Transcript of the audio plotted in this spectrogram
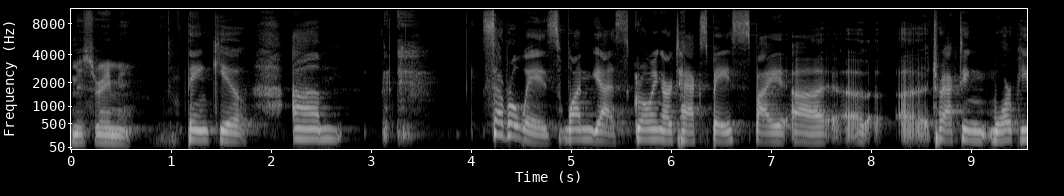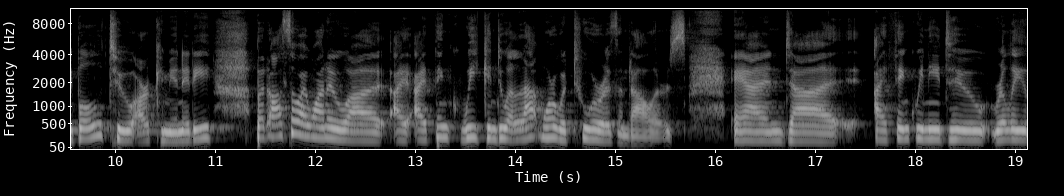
Ms. Ramey? Thank you. Um, Several ways. One, yes, growing our tax base by uh, uh, attracting more people to our community. But also, I want to, uh, I, I think we can do a lot more with tourism dollars. And uh, I think we need to really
